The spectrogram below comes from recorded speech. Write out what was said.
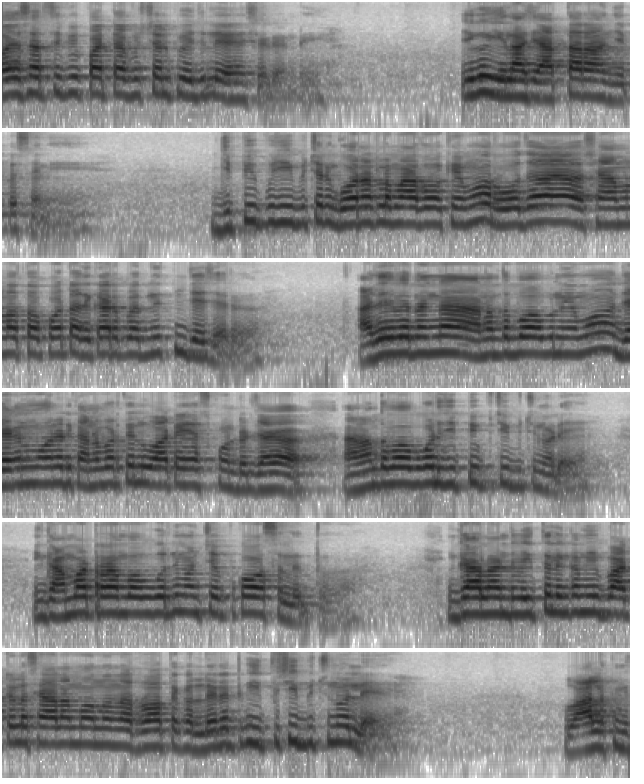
వైఎస్ఆర్సీపీ పార్టీ అఫీషియల్ పేజీలో వేసేసాడండి. ఇగో ఇలా చేస్తారా అని చెప్పేసి అని జిప్పిప్పు చూపించిన గోనట్ల మాధవకేమో రోజా శ్యామలతో పాటు అధికార ప్రతినిధిత్వం చేశారు. అదేవిధంగా అనంతబాబునేమో జగన్మోహన్ రెడ్డి కనబడితే వాటేసుకుంటాడు వాటే వేసుకుంటాడు. జగ అనంతబాబు కూడా జిప్పిప్పు చూపించినాడే. ఇంకా అంబటి రాంబాబు గురించి మనం చెప్పుకోవసలేదు ఇంకా అలాంటి వ్యక్తులు ఇంకా మీ పార్టీలో చాలామంది ఉన్నారు. రోతకలు. డైరెక్ట్గా ఇప్పి చూపించిన వాళ్ళే వాళ్ళకి మీ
